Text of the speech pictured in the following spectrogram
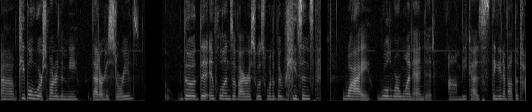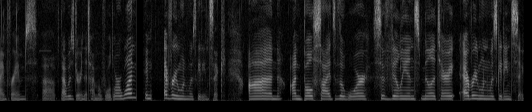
uh, people who are smarter than me, that are historians, the the influenza virus was one of the reasons why World War One ended. Um, because thinking about the time frames, uh, that was during the time of World War One, and everyone was getting sick. On on both sides of the war, civilians, military, everyone was getting sick.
